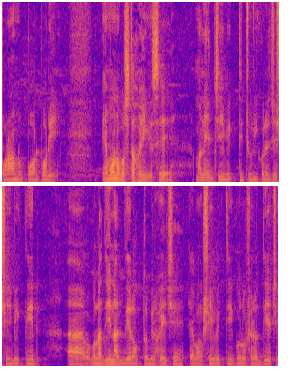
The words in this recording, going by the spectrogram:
পড়ানোর পর পরে এমন অবস্থা হয়ে গেছে মানে যে ব্যক্তি চুরি করেছে সেই ব্যক্তির গলা দিয়ে নাক দিয়ে রক্ত বের হয়েছে এবং সেই ব্যক্তি গরু ফেরত দিয়েছে।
